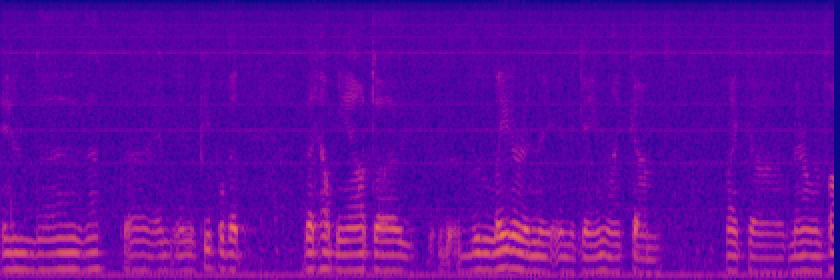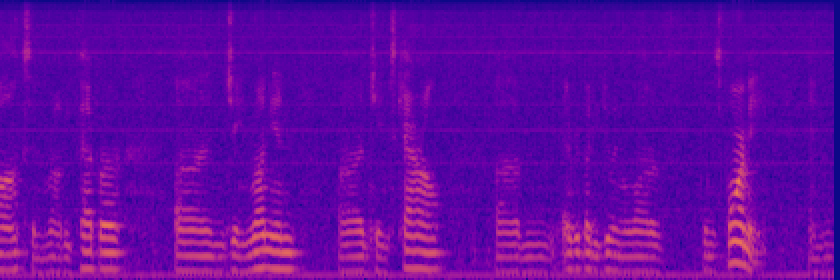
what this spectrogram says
and uh, that uh, and, and people that that helped me out uh, later in the in the game, like um, like uh, Marilyn Fox and Robbie Pepper, uh, and Jane Runyon, uh, James Carroll, um, everybody doing a lot of things for me, and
